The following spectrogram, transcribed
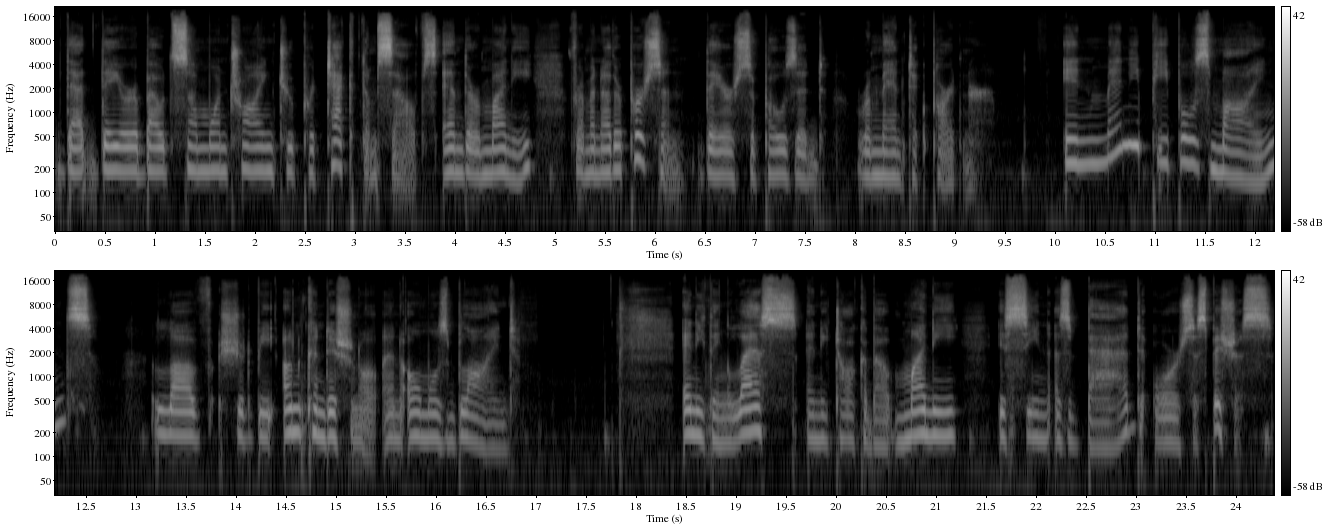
that they are about someone trying to protect themselves and their money from another person, their supposed romantic partner. In many people's minds, love should be unconditional and almost blind. Anything less, any talk about money, is seen as bad or suspicious.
